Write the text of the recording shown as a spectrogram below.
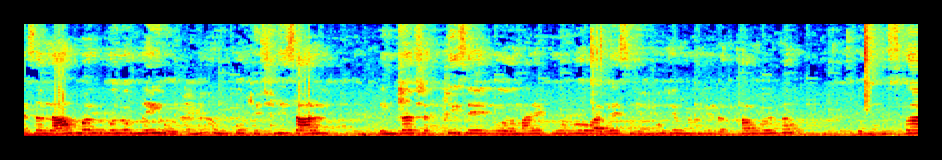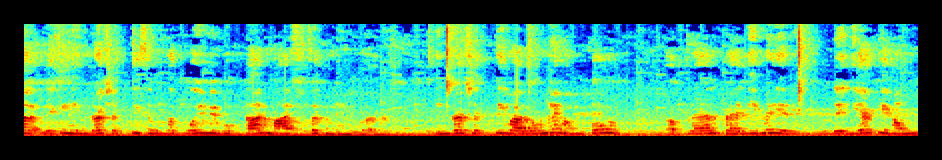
ऐसा लामबंद वो लोग नहीं हो रहे हैं। उनको पिछली साल इंदिरा शक्ति से जो हमारे पूर्व वाले सीएमओ थे उन्होंने रखा हुआ था। तो उसका लेकिन इंदिरा शक्ति से उनका कोई भी भुगतान मार्च तक नहीं हुआ था इंदिरा शक्ति वालों ने हमको अप्रैल पहली में ये दे दिया कि हम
